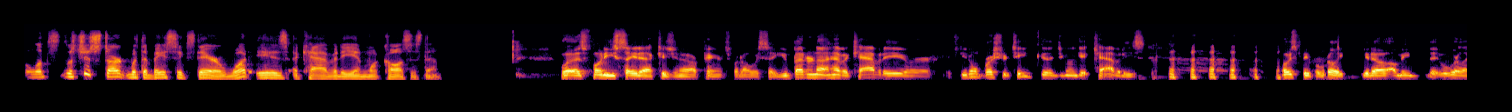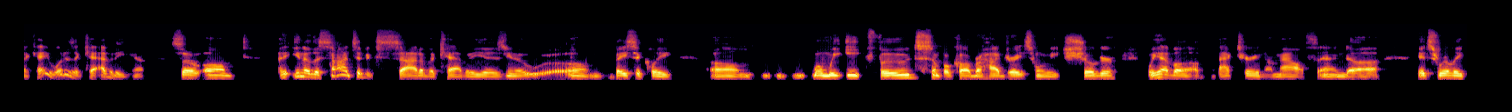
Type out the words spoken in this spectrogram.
let's let's just start with the basics there. What is a cavity, and what causes them? Well, it's funny you say that because you know our parents would always say, "You better not have a cavity, or if you don't brush your teeth good, you're going to get cavities." Most people really, you know, I mean, we're like, "Hey, what is a cavity?" So, um, you know, the scientific side of a cavity is, you know, um, basically um, when we eat foods, simple carbohydrates, when we eat sugar, we have a bacteria in our mouth, and uh, it's really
